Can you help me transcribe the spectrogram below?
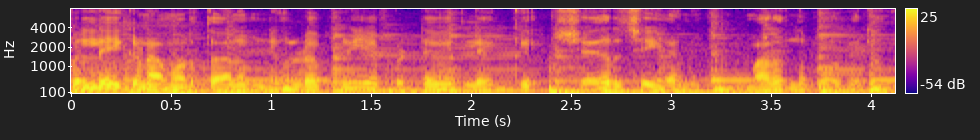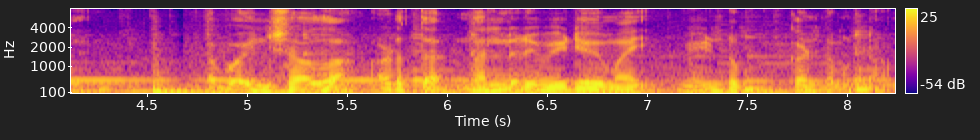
ബെല്ലൈക്കൺ അമർത്താനും നിങ്ങളുടെ പ്രിയപ്പെട്ടവരിലേക്ക് ഷെയർ ചെയ്യാനും മറന്നു പോകരുത് അപ്പോൾ ഇൻഷാല്ല അടുത്ത നല്ലൊരു വീഡിയോയുമായി വീണ്ടും കണ്ടുമുട്ടാം.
